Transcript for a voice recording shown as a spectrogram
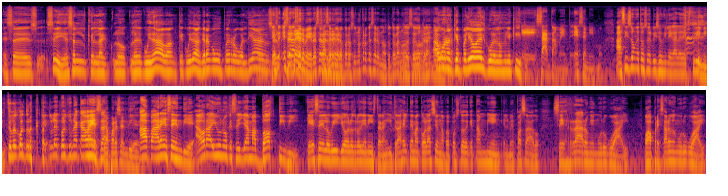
Ese es, sí, es el que la, lo, la que cuidaban, que cuidaban, que eran como un perro guardián. Ese, ese era Cerbero, ese era Cerbero. Cerbero, pero no creo que Cerbero, no, te estoy hablando No, de, no otra. es. ah, bueno, el que peleó Hércules en los muñequitos. Exactamente, ese mismo. Así son estos servicios ilegales de streaming. Tú le cortas una que tú le cortas una cabeza Ya aparecen 10. Aparece en 10. Ahora hay uno que se llama Bug TV, que ese lo vi yo el otro día en Instagram y traje el tema a colación a propósito de que también el mes pasado cerraron en Uruguay o apresaron en Uruguay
